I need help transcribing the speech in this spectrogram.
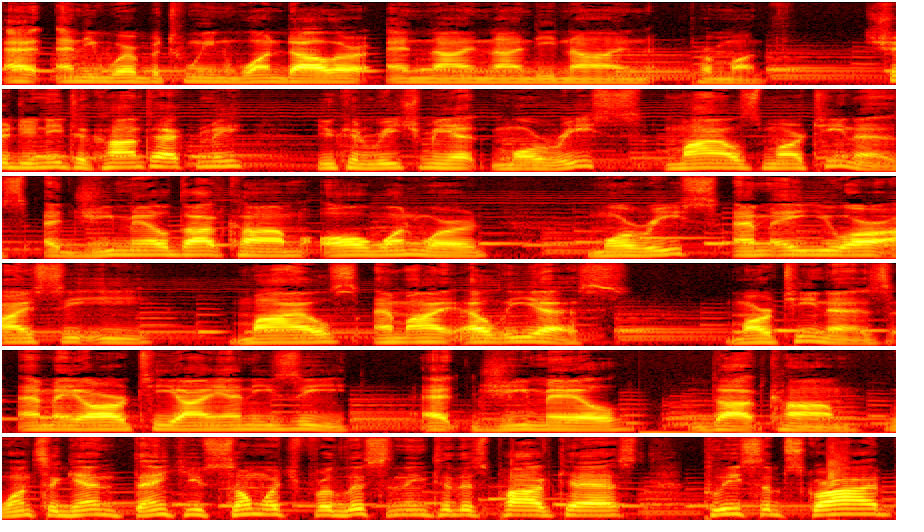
at anywhere between $1 and $9.99 per month. Should you need to contact me, you can reach me at Maurice Miles Martinez at gmail.com, all one word. Maurice, M A U R I C E, Miles, M I L E S, Martinez, M A R T I N E Z, at gmail.com. Once again, thank you so much for listening to this podcast. Please subscribe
